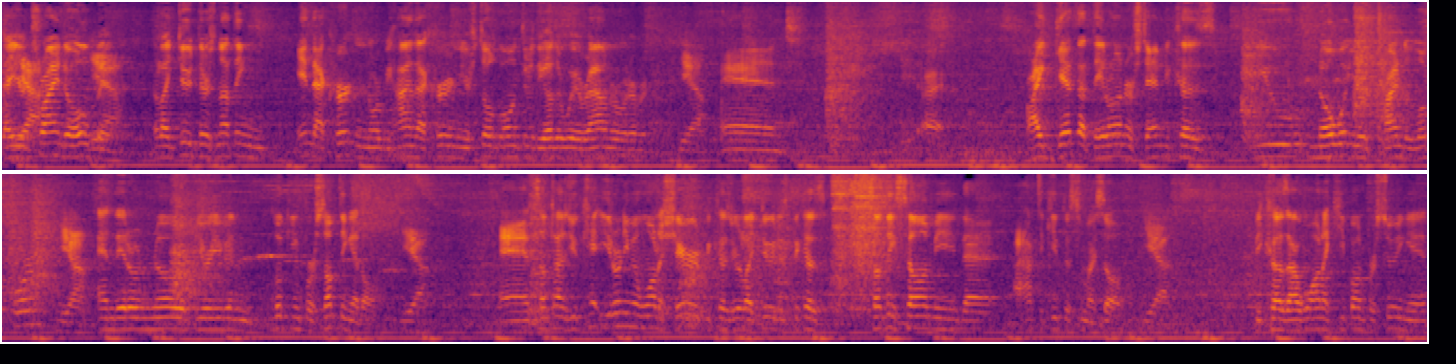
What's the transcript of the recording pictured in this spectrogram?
that you're Yeah. trying to open. Yeah. They're like, dude, there's nothing in that curtain or behind that curtain. You're still going through the other way around or whatever. Yeah. and I, I get that they don't understand because you know what you're trying to look for Yeah. and they don't know if you're even looking for something at all Yeah. and sometimes you can't you don't even want to share it because you're like dude it's because something's telling me that i have to keep this to myself Yeah. Because i want to keep on pursuing it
